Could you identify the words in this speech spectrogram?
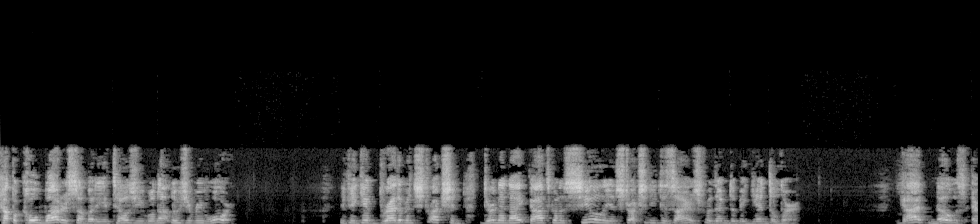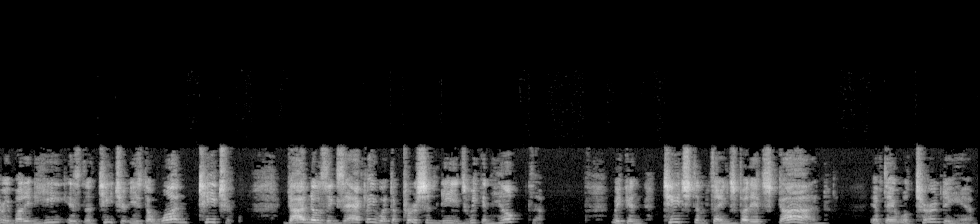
cup of cold water to somebody, it tells you you will not lose your reward. If you give bread of instruction during the night, God's going to seal the instruction He desires for them to begin to learn. God knows everybody, and He is the teacher. He's the one teacher God knows exactly what the person needs. We can help them. We can teach them things, but it's God if they will turn to him.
